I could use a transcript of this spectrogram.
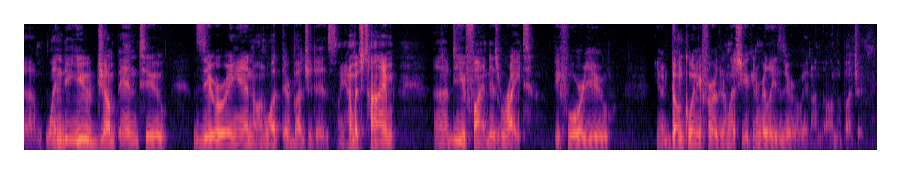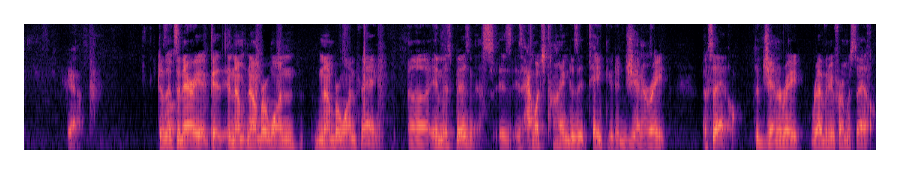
um, when do you jump into zeroing in on what their budget is? Like, how much time uh, do you find is right before you, you know, don't go any further unless you can really zero in on the on the budget? Yeah. Because it's an area. num- number one, number one thing uh, in this business is is how much time does it take you to generate a sale, to generate revenue from a sale.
